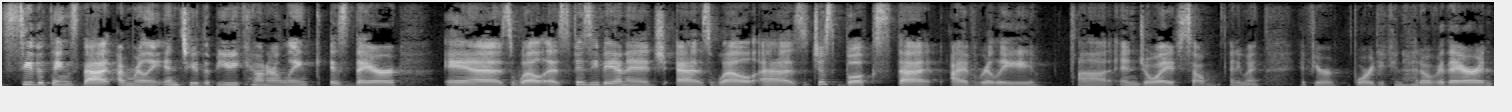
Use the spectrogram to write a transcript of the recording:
see the things that I'm really into. The Beautycounter link is there, as well as Fizzy Vantage, as well as just books that I've really uh, enjoyed. So, anyway, if you're bored, you can head over there and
